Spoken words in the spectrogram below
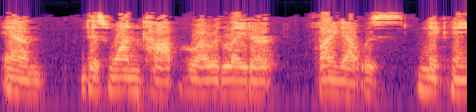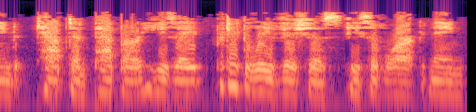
and this one cop, who I would later find out was nicknamed Captain Pepper. He's a particularly vicious piece of work named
